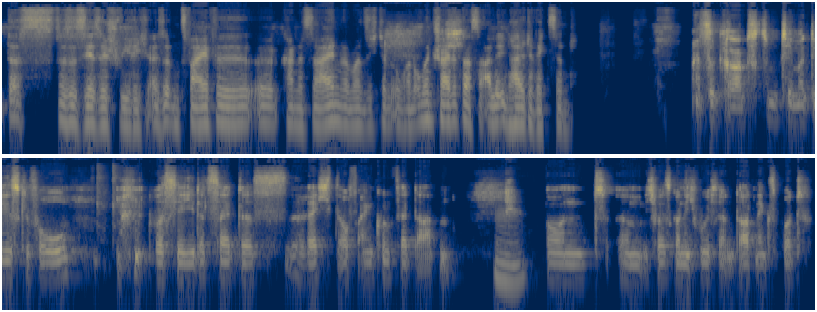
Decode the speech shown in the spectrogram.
das, das ist sehr, sehr schwierig. Also im Zweifel äh, kann es sein, wenn man sich dann irgendwann umentscheidet, dass alle Inhalte weg sind. Also gerade zum Thema DSGVO, du hast ja jederzeit das Recht auf Einkunft der Daten. Mhm. Und ähm, ich weiß gar nicht, wo ich dann Datenexport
